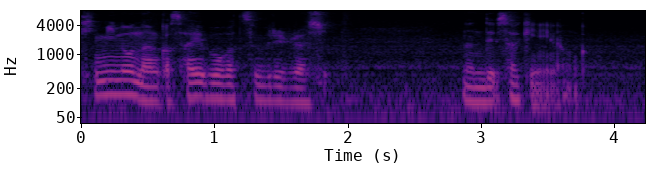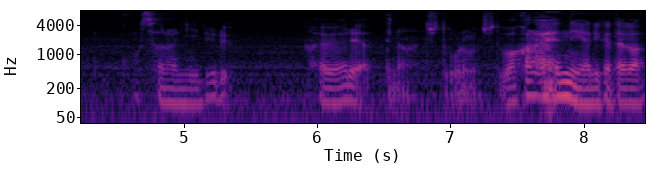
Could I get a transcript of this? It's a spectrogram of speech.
黄身のなんか細胞が潰れるらしい。なんで先になんかこう皿に入れる。はよやれやってな。ちょっと俺もちょっと分からへんねんやり方が。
